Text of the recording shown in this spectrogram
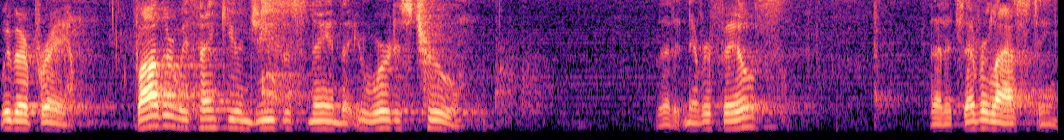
We better pray. Father, we thank you in Jesus' name that your word is true, that it never fails, that it's everlasting.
